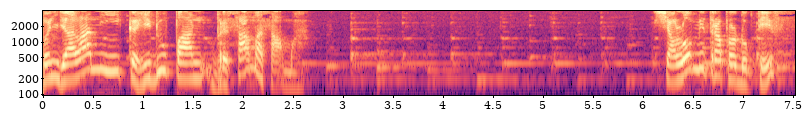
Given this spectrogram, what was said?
menjalani kehidupan bersama-sama. Shalom mitra produktif,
